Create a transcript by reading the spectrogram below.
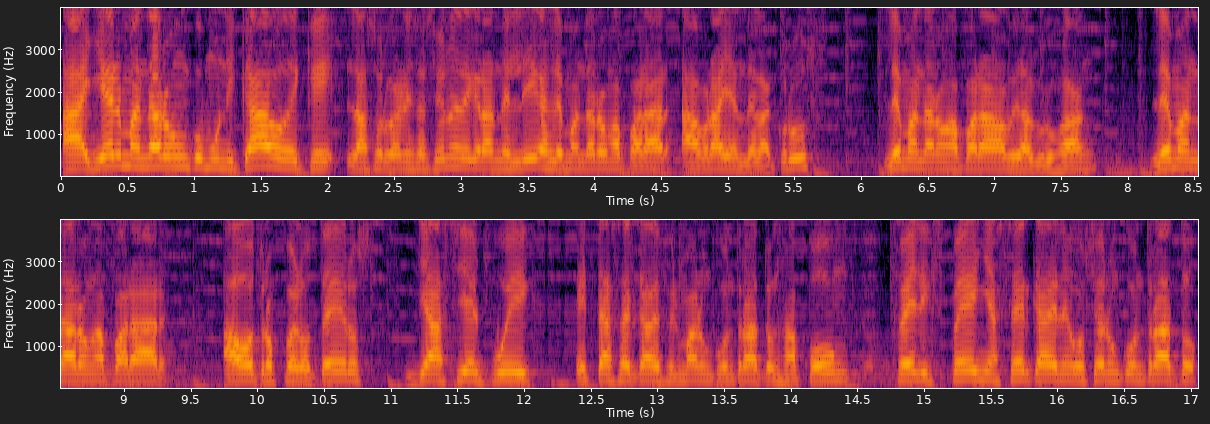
Ayer mandaron un comunicado de que las organizaciones de grandes ligas le mandaron a parar a Brian de la Cruz, le mandaron a parar a Vidal Bruján, le mandaron a parar a otros peloteros. Yaciel Puig está cerca de firmar un contrato en Japón. Félix Peña cerca de negociar un contrato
